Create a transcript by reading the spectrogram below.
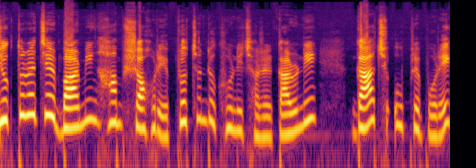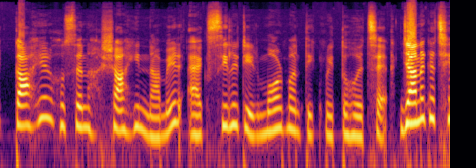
যুক্তরাজ্যের বার্মিংহাম শহরে প্রচণ্ড ঘূর্ণিঝড়ের কারণে গাছ উপড়ে পড়ে কাহের হোসেন শাহিন নামের এক সিলেটির মর্মান্তিক মৃত্যু হয়েছে। জানা গেছে,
